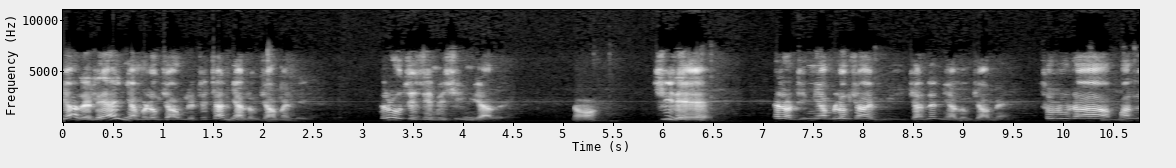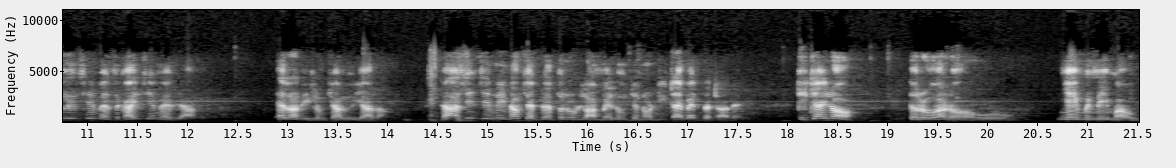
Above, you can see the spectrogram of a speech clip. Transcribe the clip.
ရတယ်လေအဲ့ညာမလုပ်ကြဘူးလေတခြားညာလုပ်ကြမယ်လေသူတို့အစီအစဉ်တွေရှိနေရပဲနော်ရှိတယ်အဲ့တော့ဒီညာမလုပ်ကြဘူးဂျန်တဲ့ညာလုပ်ကြမယ်ဆိုလိုတာမန္တလေးချင်းမဲ့စကိုင်းချင်းမဲ့ဗျာ အဲ့ဒါဒီလောက်ချလို့ရတာဒါအစစ်ချင်းနေနောက်ဆက်တွဲသူတို့လာမယ်လို့ကျွန်တော်ဒီတိုင်းပဲတွေ့ထားတယ်ဒီတိုင်းတော့သူတို့ကတော့ဟိုငြိမ်မနေပါဘူး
